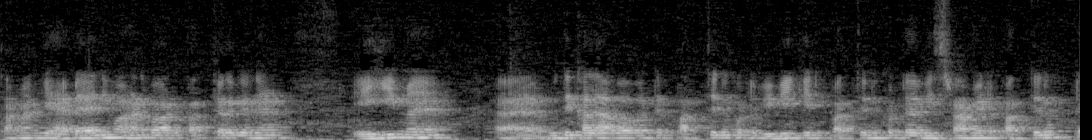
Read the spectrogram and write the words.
තමන්ගේ හැබෑනි මහාන බාටපත් කරගෙන එහිම හුදකලා බවට පත් වෙනකොට විවේකයට පත් වෙනකොට විශ්‍රාමයට පත් වෙනකොට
